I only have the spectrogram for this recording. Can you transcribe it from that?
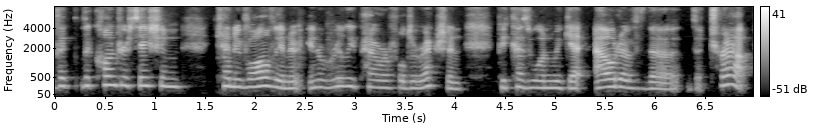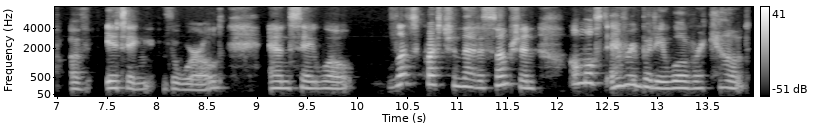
the, the conversation can evolve in a, in a really powerful direction because when we get out of the the trap of itting the world and say well let's question that assumption almost everybody will recount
